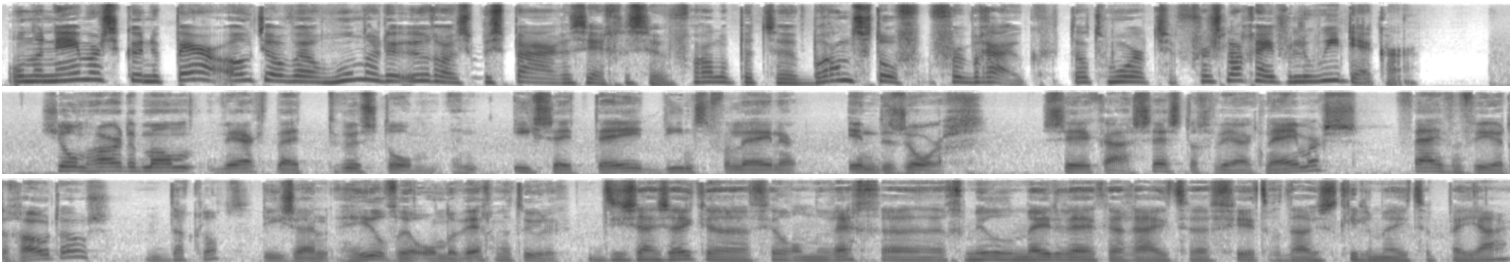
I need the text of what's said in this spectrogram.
Ondernemers kunnen per auto wel honderden euro's besparen, zeggen ze. Vooral op het eh, brandstofverbruik. Dat hoort verslaggever Louis Dekker. John Hardeman werkt bij Trustom, een ICT-dienstverlener in de zorg. Circa 60 werknemers, 45 auto's. Dat klopt. Die zijn heel veel onderweg natuurlijk. Die zijn zeker veel onderweg. Uh, gemiddelde medewerker rijdt 40.000 eh, kilometer per jaar.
